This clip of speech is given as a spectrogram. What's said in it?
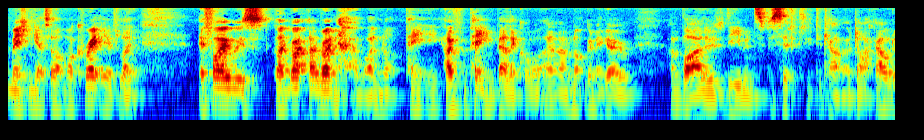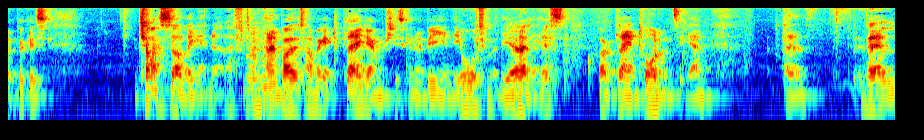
making gets a lot more creative. Like if I was like right right now I'm not painting. I've been painting Bellicor and I'm not going to go and buy a load of demons specifically to counter Dark Eldar because chances are they get nerfed. Mhm. And by the time I get to play again, which is going to be in the autumn at the earliest, I'm playing tournaments again, uh, they'll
